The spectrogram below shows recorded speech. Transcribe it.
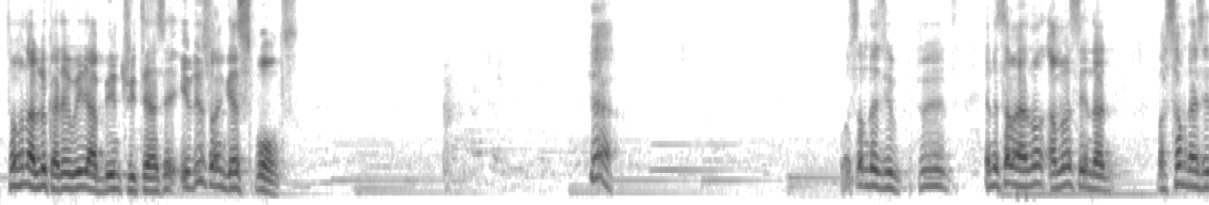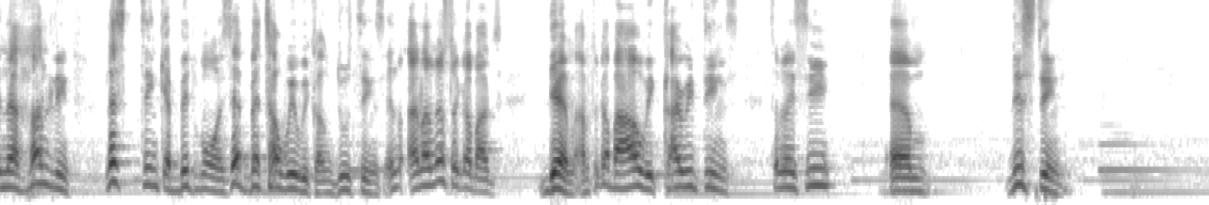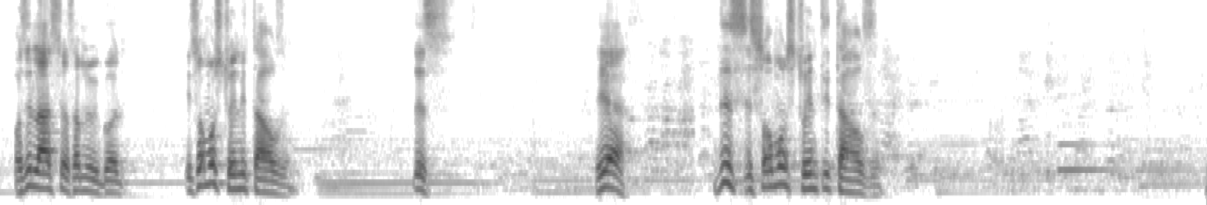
So when I look at the way they are being treated, I say, if this one gets spoiled, yeah. Well, sometimes you, and sometimes I'm not, I'm not saying that, but sometimes in the handling, let's think a bit more. Is there a better way we can do things? And, and I'm not talking about them. I'm talking about how we carry things. Sometimes see um, this thing. Was it last year or something we got? It's almost 20,000. This. Yeah. This is almost 20,000.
